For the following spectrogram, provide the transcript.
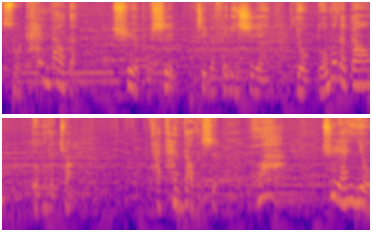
所看到的，却不是这个非利士人有多么的高，多么的壮。他看到的是，哇，居然有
